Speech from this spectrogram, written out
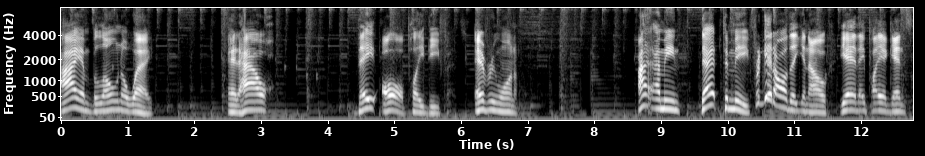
I am blown away at how they all play defense. Every one of them. I, I mean, that to me, forget all the, you know, yeah, they play against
